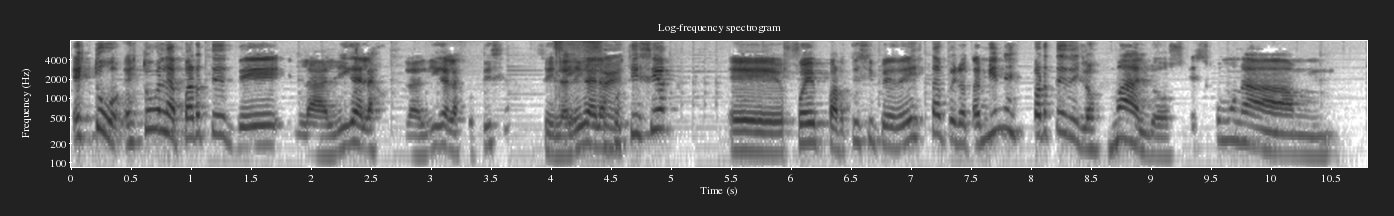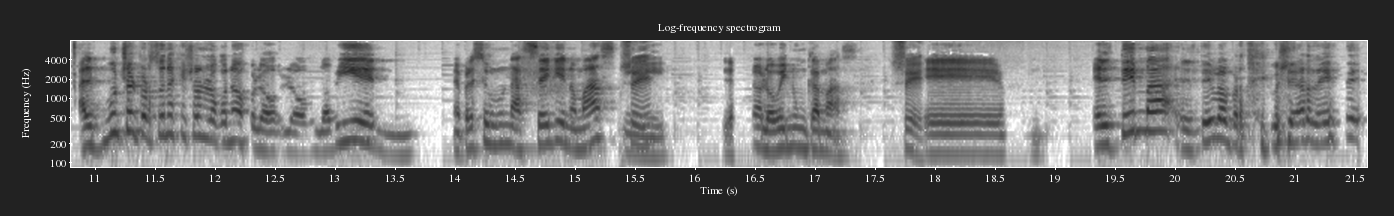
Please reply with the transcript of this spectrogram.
Estuvo, estuvo en la parte de la Liga de la, la Liga de la Justicia. Sí, la Sí. Liga de la. Justicia. eh, fue partícipe de esta, pero también es parte de los malos. Es como una... mm, Al, mucho el personaje yo no lo conozco, lo, lo- lo vi en... Me parece una serie nomás Sí. y después no lo vi nunca más. Sí. Eh, el tema, el tema particular de este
